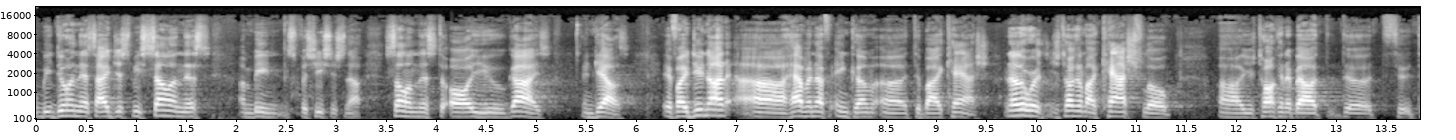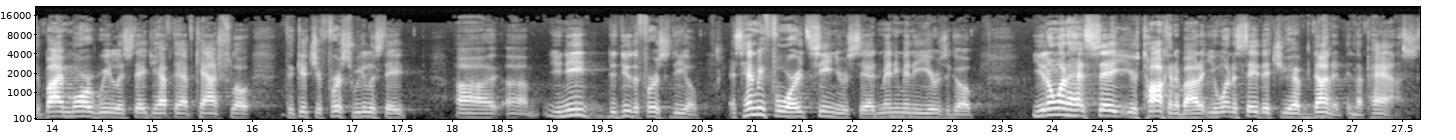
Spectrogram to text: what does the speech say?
be doing this. I'd just be selling this. I'm being facetious now, selling this to all you guys and gals. If I do not uh, have enough income uh, to buy cash, in other words, you're talking about cash flow. Uh, you're talking about the, to, to buy more real estate, you have to have cash flow. To get your first real estate, uh, um, you need to do the first deal. As Henry Ford Sr. said many, many years ago, you don't want to say you're talking about it, you want to say that you have done it in the past.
